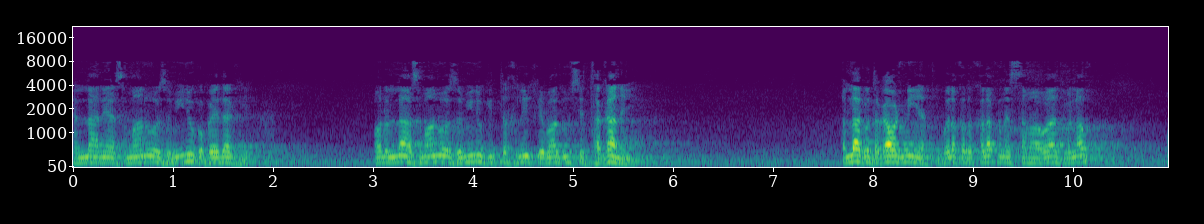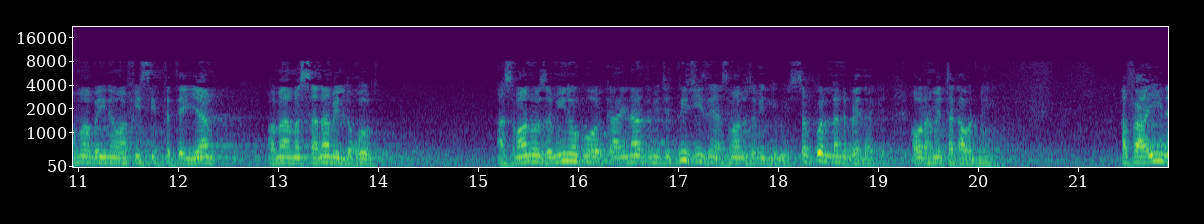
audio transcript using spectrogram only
اللہ نے آسمانوں اور زمینوں کو پیدا کیا۔ اور اللہ آسمانوں اور زمینوں کی تخلیق کے بعد ان سے تھکا نہیں۔ اللہ کو تھکاوٹ نہیں آتی۔ ولقد خلقنا السماوات والارض وما بينهما في ستة ايام وما مسنا من لغوب۔ آسمان و زمینوں کو اور کائنات میں جتنی چیزیں آسمان و زمین کے بیچ، سب کو اللہ نے پیدا کیا اور ہمیں تھکاوٹ نہیں۔ افعین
